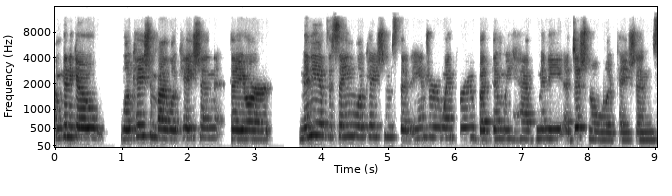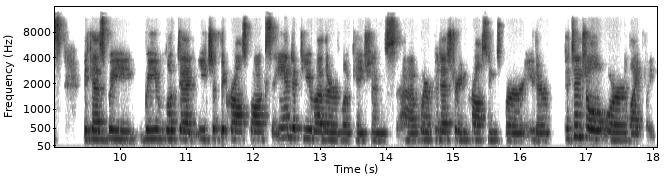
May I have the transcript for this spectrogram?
I'm gonna go location by location. They are many of the same locations that Andrew went through, but then we have many additional locations because we, we looked at each of the crosswalks and a few other locations uh, where pedestrian crossings were either potential or likely.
